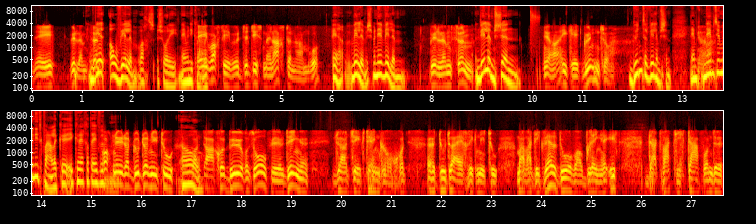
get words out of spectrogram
Nee, Willem. Wil oh, Willem. Wacht, sorry. Neem me niet kwalijk. Nee, wacht even. Dit is mijn achternaam, hoor. Ja, Willems. Meneer Willem. Willemsen. Willemsen. Ja, ik heet Gunther. Gunther Willemsen. Neemt, Ja. neemt u me niet kwalijk. eh, Ik kreeg het even... Och nee, dat doet er niet toe. Oh. Want daar gebeuren zoveel dingen dat ik denk, oh god, het doet er eigenlijk niet toe. Maar wat ik wel door wou brengen is dat wat ik daar van de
